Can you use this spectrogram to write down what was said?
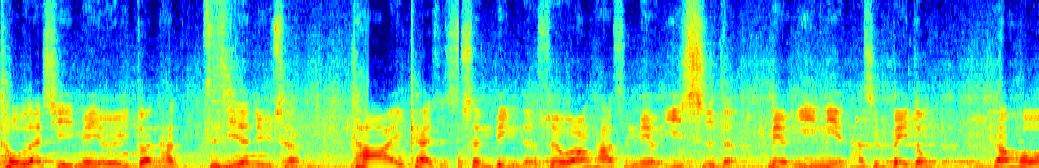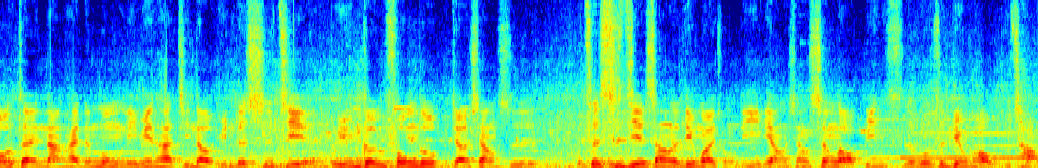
投入在戏里面有一段他自己的旅程，他一开始是生病的，所以我让他是没有意识的，没有意念，他是被动的。然后在男孩的梦里面，他进到云的世界，云跟风都比较像是这世界上的另外一种力量，像生老病死或是变化无常。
